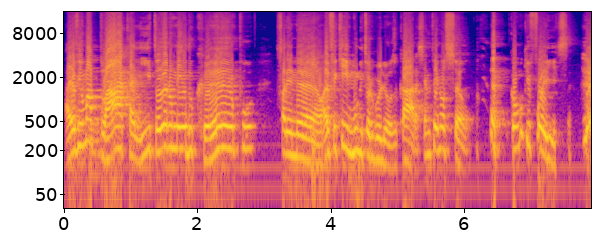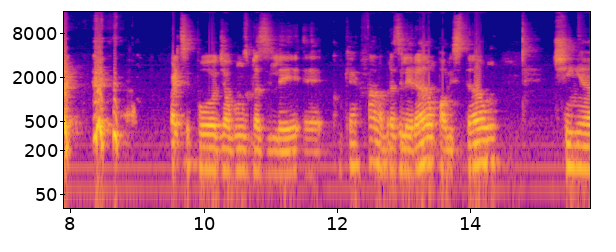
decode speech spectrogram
Aí eu vi uma placa ali, toda no meio do campo. Falei, não. Aí eu fiquei muito orgulhoso, cara. Você não tem noção. Como que foi isso? participou de alguns brasileiros, é, como que é que fala? Brasileirão, Paulistão, tinha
